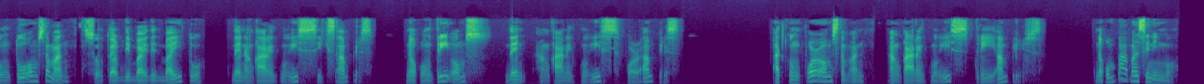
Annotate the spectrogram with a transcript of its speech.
Kung 2 ohms naman, so 12 divided by 2, then ang current mo is 6 amperes. Now, kung 3 ohms, then ang current mo is 4 amperes. At kung 4 ohms naman, ang current mo is 3 amperes. Na kung papansinin mo,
